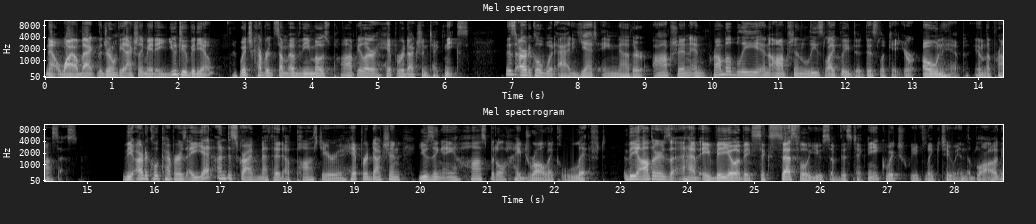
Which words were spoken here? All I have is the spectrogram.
Now, a while back, the Journal Feed actually made a YouTube video which covered some of the most popular hip reduction techniques. This article would add yet another option, and probably an option least likely to dislocate your own hip in the process. The article covers a yet undescribed method of posterior hip reduction using a hospital hydraulic lift. The authors have a video of a successful use of this technique, which we've linked to in the blog.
